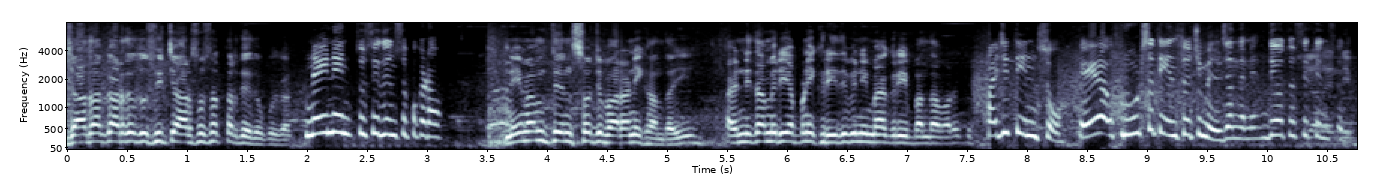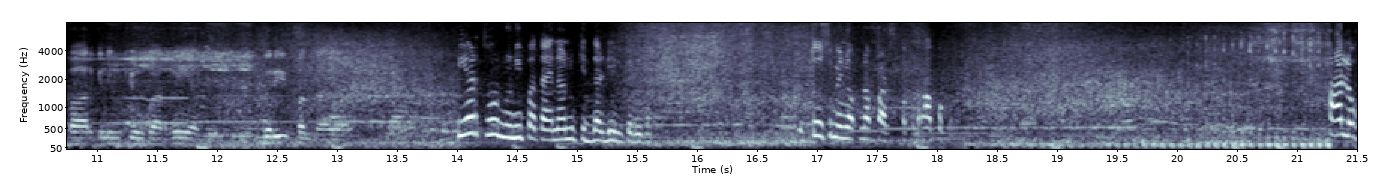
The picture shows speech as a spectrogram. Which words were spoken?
ਜ਼ਿਆਦਾ ਕਰ ਦਿਓ ਤੁਸੀਂ 470 ਦੇ ਦਿਓ ਕੋਈ ਗੱਲ। ਨਹੀਂ ਨਹੀਂ ਤੁਸੀਂ 300 ਪਕੜਾਓ। ਨਹੀਂ ਮੈਮ 300 ਚ 12 ਨਹੀਂ ਖਾਂਦਾ ਜੀ। ਇੰਨੀ ਤਾਂ ਮੇਰੀ ਆਪਣੀ ਖਰੀਦ ਵੀ ਨਹੀਂ ਮੈਂ ਗਰੀਬ ਬੰਦਾ ਮਾਰੇ ਭਾਜੀ 300 ਇਹ ਫਰੂਟਸ 300 ਚ ਮਿਲ ਜਾਂਦੇ ਨੇ। ਦਿਓ ਤੁਸੀਂ 300 ਇੰਨੀ ਬਾਰਗੇਨਿੰਗ ਕਿਉਂ ਕਰ ਰਹੀ ਆ ਗਰੀਬ ਬੰਦਾ ਯਾਰ। ਯਾਰ ਤੁਹਾਨੂੰ ਨਹੀਂ ਪਤਾ ਇਹਨਾਂ ਨੂੰ ਕਿੱਦਾਂ ਡੀਲ ਕਰੀਦਾ। ਤੁਸੀਂ ਮੈਨੂੰ ਆਪਣਾ ਪਰਸ ਪਕੜੋ ਆ ਪਕੜੋ। ਆ ਲਓ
